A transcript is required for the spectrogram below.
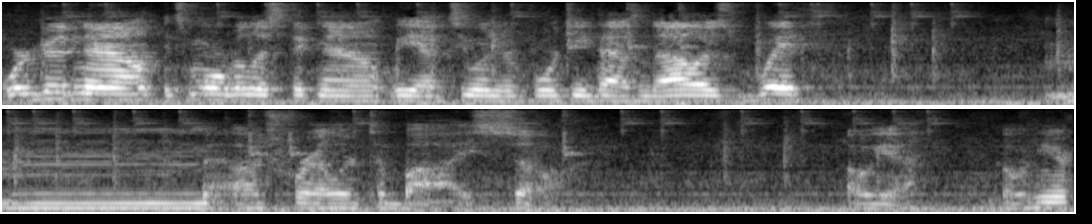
we're good now. It's more realistic now. We have $214,000 with mm, a trailer to buy. So, oh yeah, going here.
